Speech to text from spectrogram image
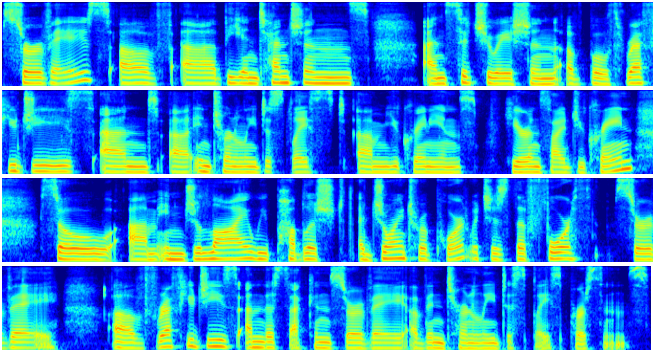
surveys of uh, the intentions and situation of both refugees and uh, internally displaced um, Ukrainians here inside Ukraine. So, um, in July, we published a joint report, which is the fourth survey of refugees and the second survey of internally displaced persons.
